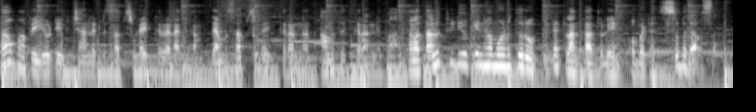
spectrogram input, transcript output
තවම අපේ YouTube channel එකට subscribe කරලා නැත්නම් දැන්ම subscribe කරන්නත් අමතක කරන්න එපා. තවත් අලුත් වීඩියෝකින් හමු වනතුරු ක්‍රිකට් ලංකා තුලින් ඔබට සුබ දවසක්.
